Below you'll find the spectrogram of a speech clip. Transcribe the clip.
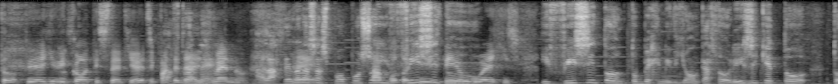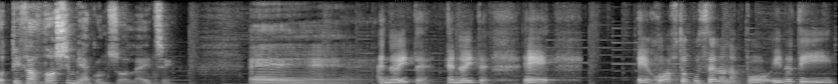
το οποίο έχει δικό της τέτοιο, έτσι, ναι. πατενταρισμένο. Αλλά θέλω να ε, σας πω πόσο η φύση, του, που έχεις. η φύση των, των παιχνιδιών καθορίζει και το, το τι θα δώσει μια κονσόλα, έτσι. Ε... Εννοείται, εννοείται. Ε, εγώ αυτό που θέλω να πω είναι ότι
